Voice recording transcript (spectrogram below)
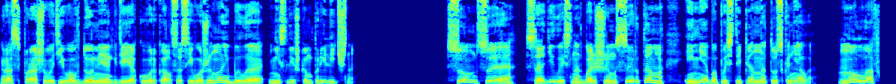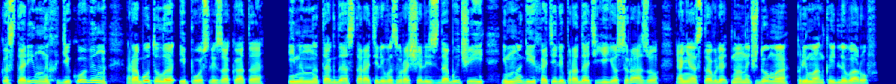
Расспрашивать его в доме, где я кувыркался с его женой, было не слишком прилично. Солнце садилось над большим сыртом, и небо постепенно тускнело. Но лавка старинных диковин работала и после заката. Именно тогда старатели возвращались с добычей, и многие хотели продать ее сразу, а не оставлять на ночь дома приманкой для воров.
